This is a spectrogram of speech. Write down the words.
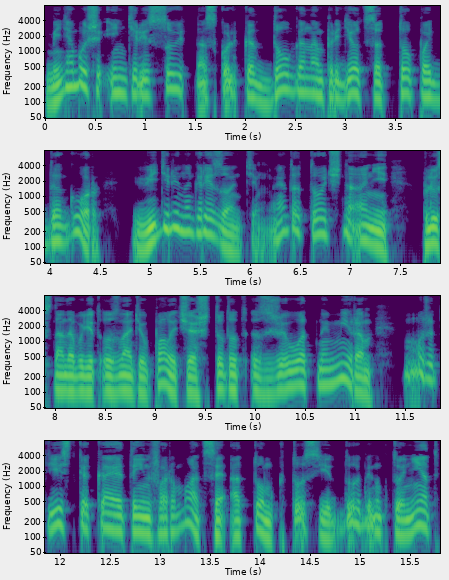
Меня больше интересует, насколько долго нам придется топать до гор. Видели на горизонте? Это точно они. Плюс надо будет узнать у Палыча, что тут с животным миром. Может, есть какая-то информация о том, кто съедобен, кто нет».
